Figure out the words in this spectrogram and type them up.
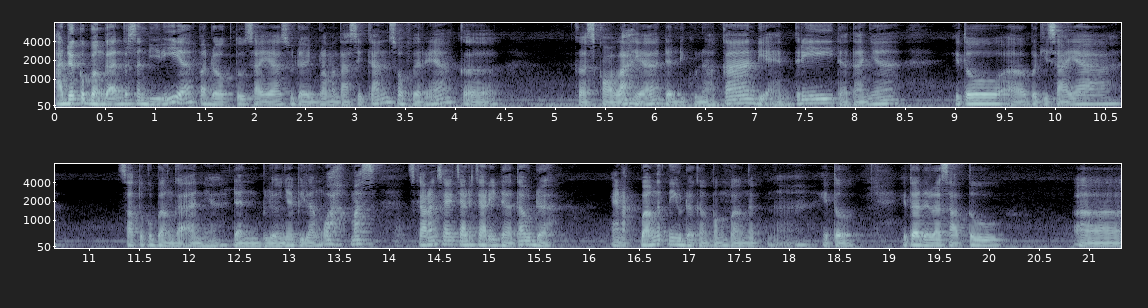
ada kebanggaan tersendiri ya pada waktu saya sudah implementasikan softwarenya ke ke sekolah ya dan digunakan di entry datanya itu uh, bagi saya satu kebanggaan ya dan beliaunya bilang wah mas sekarang saya cari-cari data udah enak banget nih udah gampang banget nah itu itu adalah satu uh,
